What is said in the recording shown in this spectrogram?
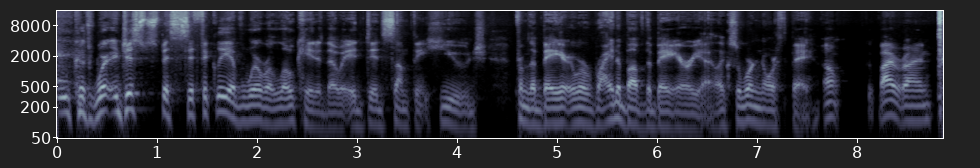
because we're just specifically of where we're located though it did something huge from the bay area. We're right above the bay area like so we're north bay. Oh goodbye ryan.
